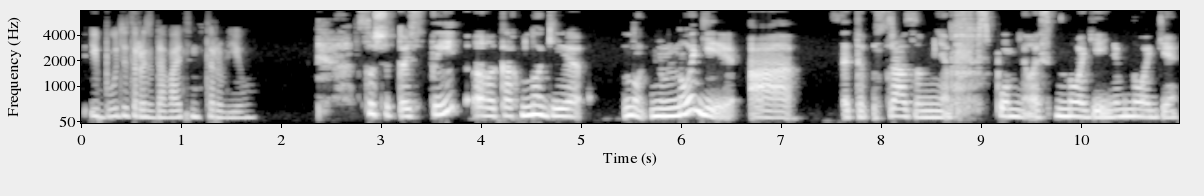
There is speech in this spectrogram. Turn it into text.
и будет раздавать интервью. Слушай, то есть ты, э, как многие, ну, не многие, а это сразу мне вспомнилось многие, немногие,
